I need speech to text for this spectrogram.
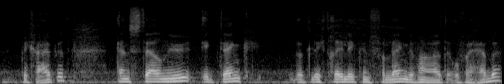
ik begrijp het. En stel nu, ik denk, dat ligt redelijk in het verlengde van waar we het over hebben.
